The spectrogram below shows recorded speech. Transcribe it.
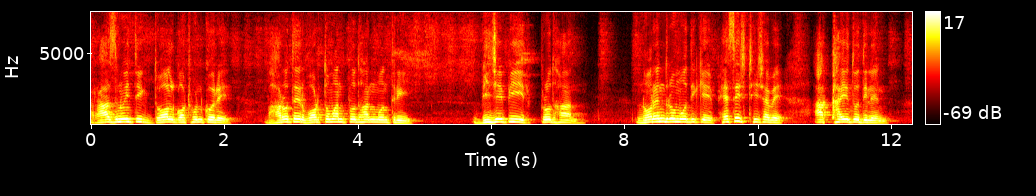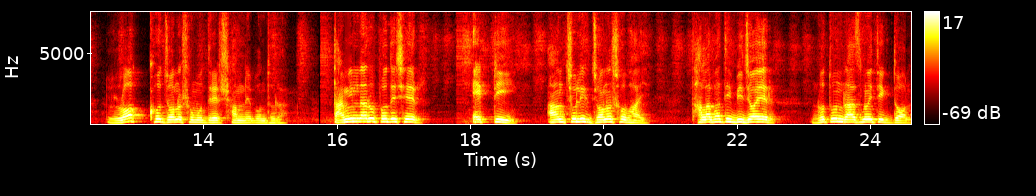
রাজনৈতিক দল গঠন করে ভারতের বর্তমান প্রধানমন্ত্রী, বিজেপির প্রধান নরেন্দ্র মোদীকে ফ্যাসিস্ট হিসাবে আখ্যায়িত দিলেন লক্ষ জনসমুদ্রের সামনে বন্ধুরা। তামিলনাড়ু প্রদেশের একটি আঞ্চলিক জনসভায় থালাভাতি বিজয়ের নতুন রাজনৈতিক দল,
